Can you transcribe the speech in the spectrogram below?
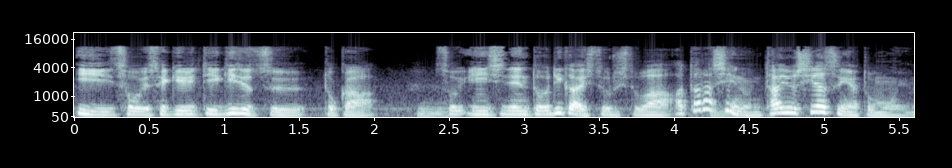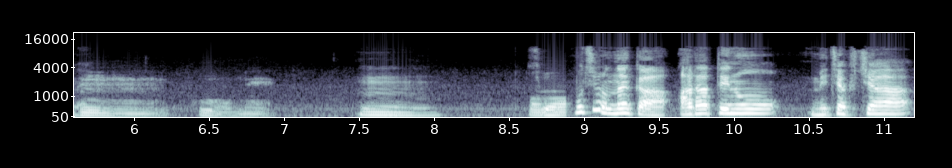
いそういうセキュリティ技術とかうんそういうインシデントを理解してる人は新しいのに対応しやすいんやと思うようね。うね。うん。そうもちろんなんか新手のめちゃくちゃ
